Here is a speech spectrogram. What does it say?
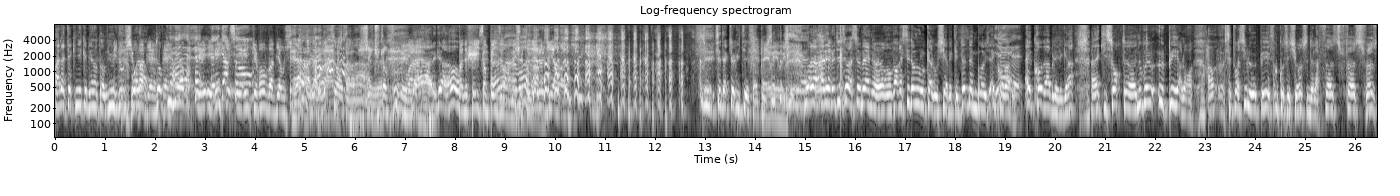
à la technique, bien entendu. Et nous aussi, voilà. on va bien. Donc, Et- Eric, garçons Eric et moi, on va bien aussi. Ah, les garçons, ça va. Je sais que tu t'en fous, mais Ah, les gars, oh. pas de pays sans paysans, Ah, mais je tenais à le dire. ouais. C'est d'actualité, ça. Eh oui, oui. voilà, allez, le 10 de la semaine, euh, on va rester dans le local aussi avec les Dundee Boys, incroyables, Yeah. incroyables les gars, euh, qui sortent un nouvel EP. Alors, euh, cette fois-ci, le EP sans concession, c'est de la fuzz, fuzz, fuzz,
